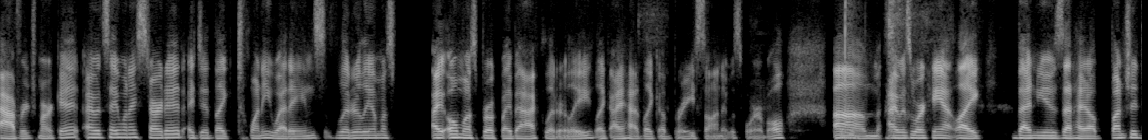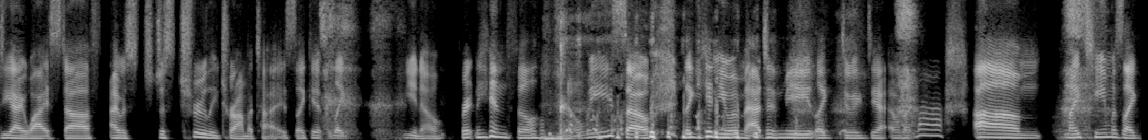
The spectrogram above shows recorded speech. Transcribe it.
average market, I would say when I started. I did like 20 weddings, literally almost I almost broke my back literally. Like I had like a brace on. It was horrible. Um I was working at like venues that had a bunch of DIY stuff. I was just truly traumatized. Like it like, you know, Brittany and Phil know me. So like can you imagine me like doing DIY? I was like, ah. um my team was like,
